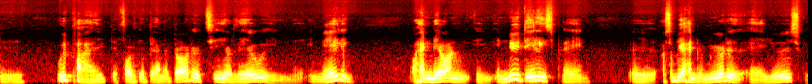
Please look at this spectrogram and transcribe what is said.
øh, udpeget Folke Bernadotte til at lave en, en maling, og han laver en, en, en ny delingsplan, øh, og så bliver han jo myrdet af jødiske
